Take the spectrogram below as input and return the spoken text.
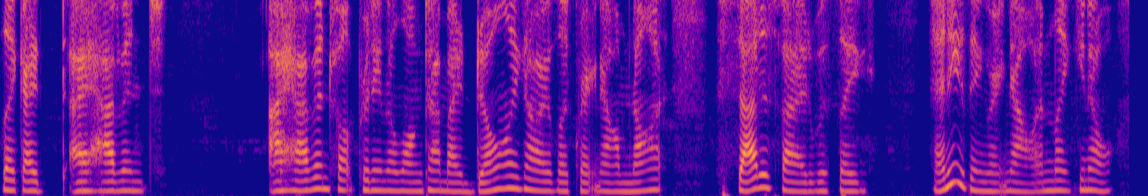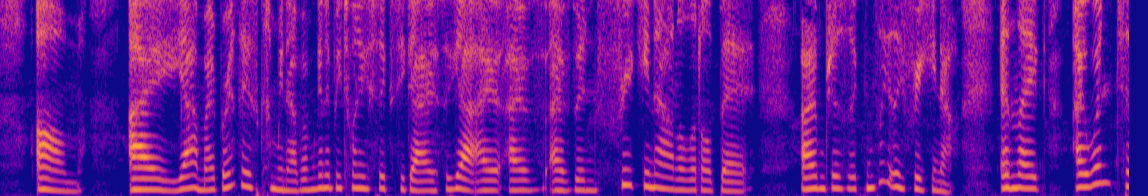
Like I I haven't I haven't felt pretty in a long time. I don't like how I look right now. I'm not satisfied with like anything right now. And like, you know, um I yeah, my birthday is coming up. I'm gonna be 26, you guys. So yeah, I I've I've been freaking out a little bit. I'm just like completely freaking out. And like I went to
